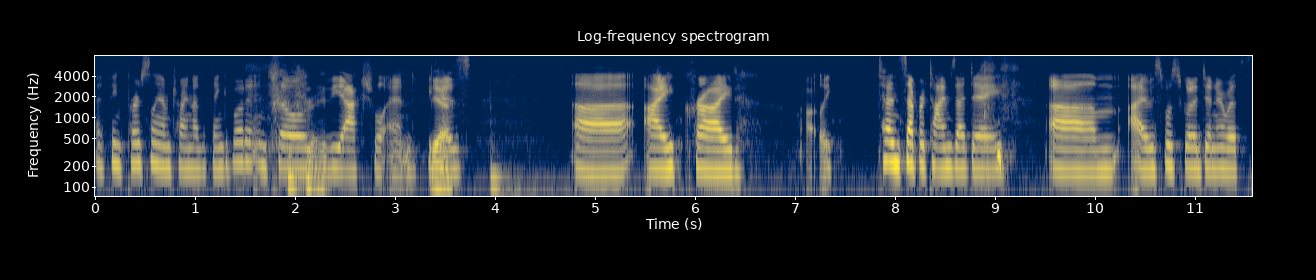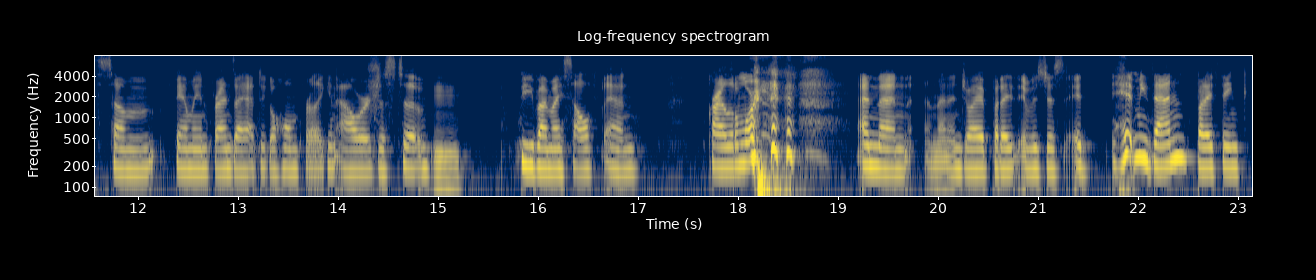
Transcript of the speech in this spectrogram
I think personally, I'm trying not to think about it until Right. the actual end Yeah. because uh, I cried uh, like ten separate times that day. um, I was supposed to go to dinner with some family and friends. I had to go home for like an hour just to Mm-hmm. be by myself and cry a little more, and then and then enjoy it. But it, it was just it hit me then. But I think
